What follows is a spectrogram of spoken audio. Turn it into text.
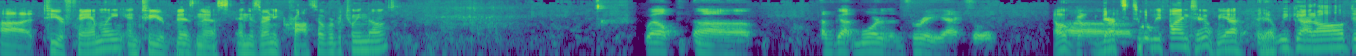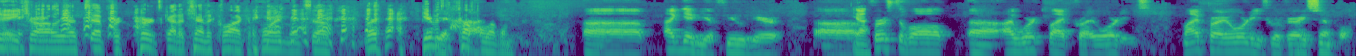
uh, to your family and to your business, and is there any crossover between those? Well, uh, I've got more than three actually. Oh, that's uh, totally fine too. Yeah. Yeah, we got all day, Charlie, except for Kurt's got a 10 o'clock appointment. So let's give us yeah. a couple of them. Uh, I give you a few here. Uh, yeah. First of all, uh, I worked by priorities. My priorities were very simple.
